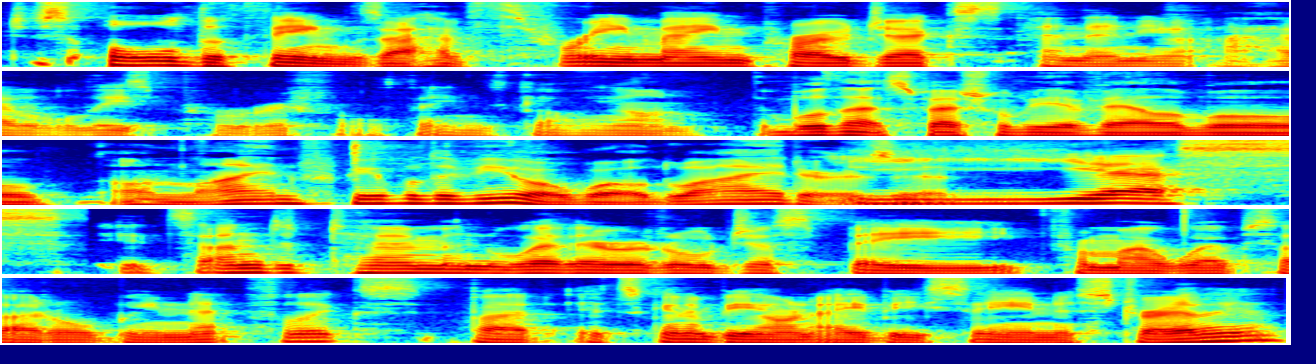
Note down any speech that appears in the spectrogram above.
Just all the things. I have three main projects, and then you know, I have all these peripheral things going on. Will that special be available online for people to view, or worldwide, or is it? Yes, it's undetermined whether it'll just be from my website or be Netflix, but it's going to be on ABC in Australia.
